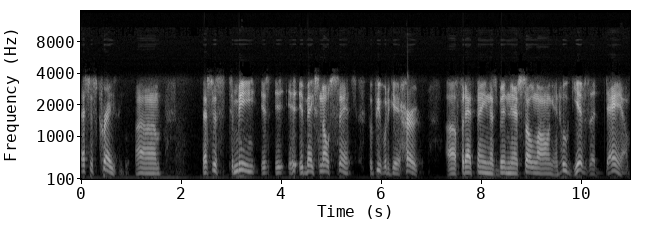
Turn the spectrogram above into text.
That's just crazy. Um, that's just to me, it, it it makes no sense for people to get hurt uh, for that thing that's been there so long, and who gives a damn,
